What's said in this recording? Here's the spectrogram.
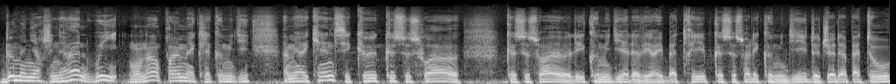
de manière générale, oui, on a un problème avec la comédie américaine, c'est que que ce soit euh, que ce soit euh, les comédies à la Very Bad Trip, que ce soit les comédies de Judd Apatow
